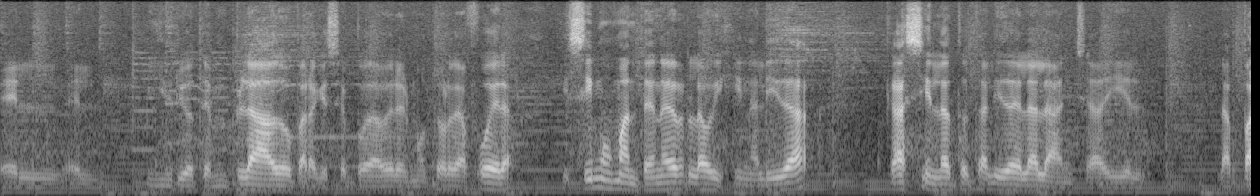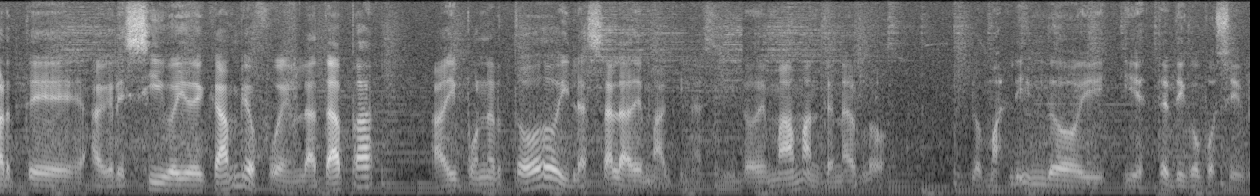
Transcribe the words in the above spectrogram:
el vidrio templado para que se pueda ver el motor de afuera. Quisimos mantener la originalidad casi en la totalidad de la lancha y el- la parte agresiva y de cambio fue en la tapa, ahí poner todo y la sala de máquinas y lo demás mantenerlo lo más lindo y, estético posible.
